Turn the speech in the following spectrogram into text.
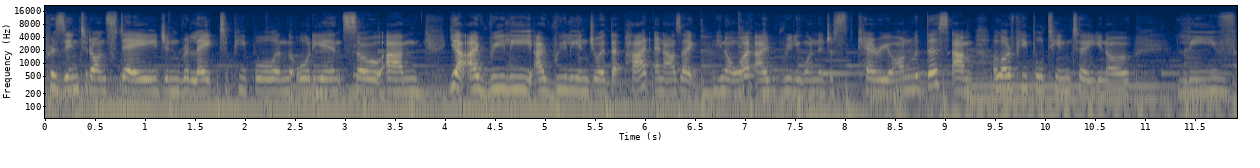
present it on stage and relate to people in the audience. So um, yeah, I really, I really enjoyed that part, and I was like, you know what, I really want to just carry on with this. Um, a lot of people tend to, you know, leave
